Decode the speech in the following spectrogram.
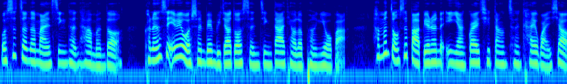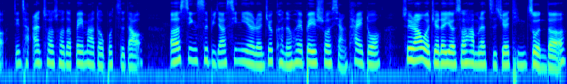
我是真的蛮心疼他们的，可能是因为我身边比较多神经大条的朋友吧，他们总是把别人的阴阳怪气当成开玩笑，经常暗戳戳的被骂都不知道。而心思比较细腻的人，就可能会被说想太多。虽然我觉得有时候他们的直觉挺准的。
